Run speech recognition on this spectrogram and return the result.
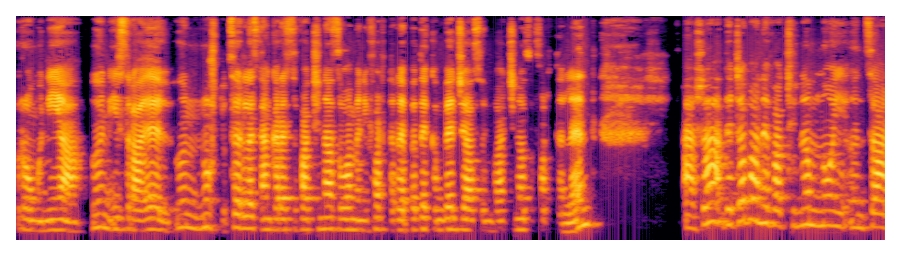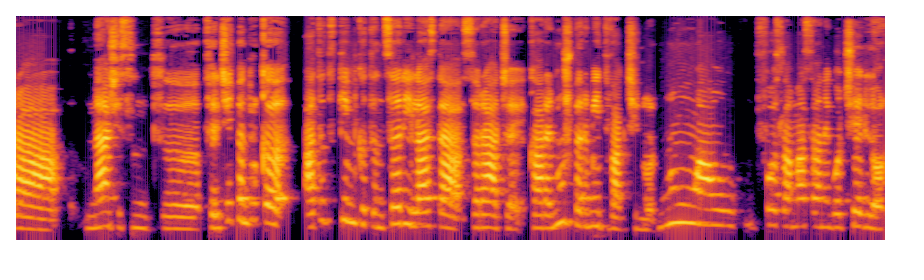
România, în Israel, în, nu știu, țările astea în care se vaccinează oamenii foarte repede, când Belgia se vaccinează foarte lent. Așa, degeaba ne vaccinăm noi în țara mea și sunt uh, fericit pentru că atât timp cât în țările astea sărace, care nu își permit vaccinuri, nu au fost la masa negocierilor,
